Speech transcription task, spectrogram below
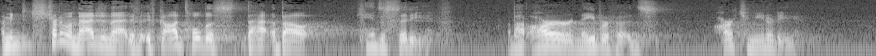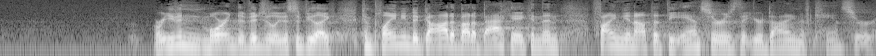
I mean, just try to imagine that if, if God told us that about Kansas City, about our neighborhoods, our community. Or even more individually, this would be like complaining to God about a backache and then finding out that the answer is that you're dying of cancer.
